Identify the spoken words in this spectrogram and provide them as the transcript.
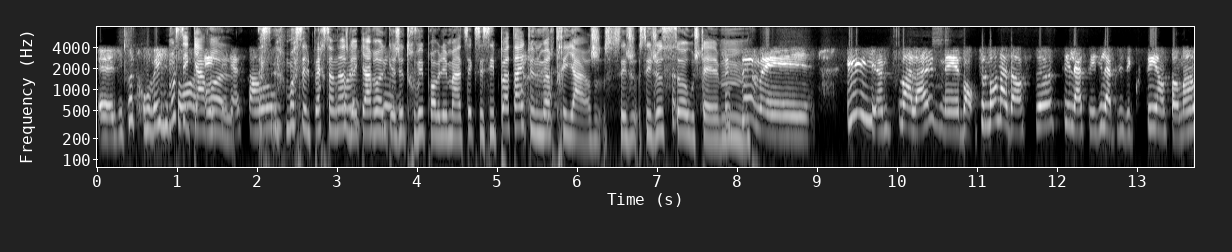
Euh, j'ai pas trouvé l'histoire Moi, c'est Carole. Moi, c'est le personnage de Carole que j'ai trouvé problématique. C'est peut-être une meurtrière. C'est juste ça où j'étais. C'est hmm. ça, mais. Oui, un petit malaise, mais bon, tout le monde adore ça. C'est la série la plus écoutée en ce moment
